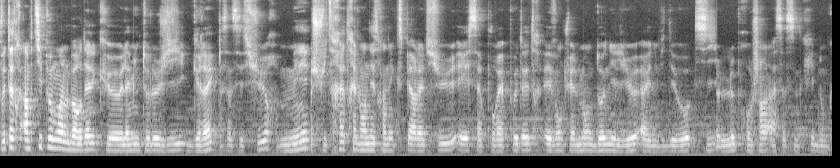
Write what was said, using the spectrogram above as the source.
peut-être un petit peu moins le bordel que la mythologie grecque, ça c'est sûr, mais je suis très très loin d'être un expert là-dessus, et ça pourrait peut-être éventuellement donner lieu à une vidéo si le prochain Assassin's Creed, donc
